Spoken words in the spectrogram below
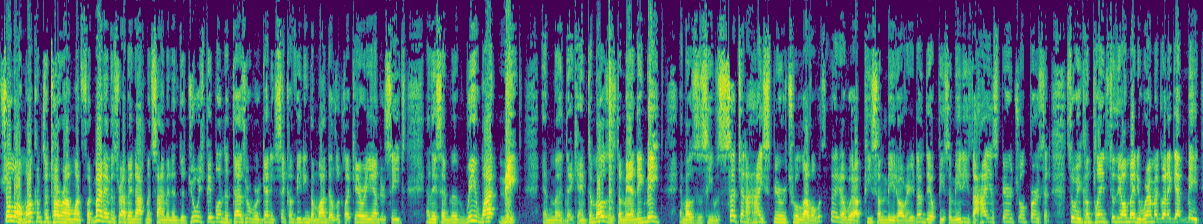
Shalom, welcome to Torah on One Foot. My name is Rabbi Nachman Simon, and the Jewish people in the desert were getting sick of eating the mud that looked like coriander seeds, and they said, we want meat. And they came to Moses demanding meat. And Moses, he was such on a high spiritual level. Know, with a piece of meat over here. He doesn't deal with a piece of meat. He's the highest spiritual person. So he complains to the Almighty, where am I going to get meat?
